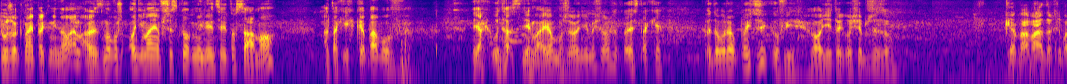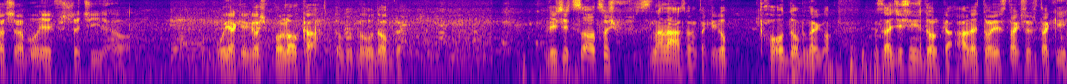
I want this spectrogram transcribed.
Dużo knajpek minąłem, ale znowuż oni mają wszystko mniej więcej to samo, a takich kebabów jak u nas nie mają, może oni myślą, że to jest takie od Europejczyków i oni tego się brzydzą. Kebaba to chyba trzeba było jej w Szczecinie, o. U jakiegoś Poloka, to by było dobre. Wiecie co, coś znalazłem takiego podobnego za 10 dolka, ale to jest tak, że w taki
